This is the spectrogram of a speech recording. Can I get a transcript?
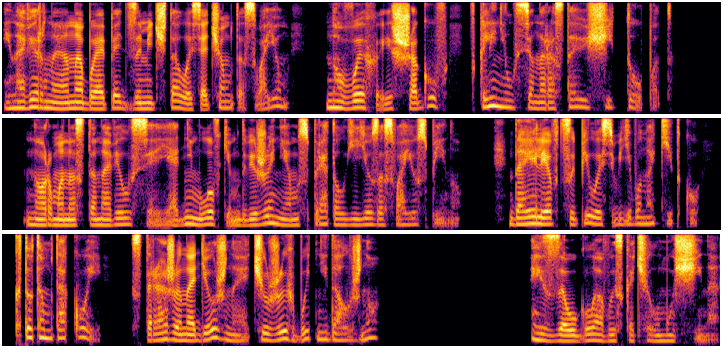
И, наверное, она бы опять замечталась о чем то своем, но в эхо из шагов вклинился нарастающий топот. Норман остановился и одним ловким движением спрятал ее за свою спину. Даэлия вцепилась в его накидку. «Кто там такой? Стража надежная, чужих быть не должно?» Из-за угла выскочил мужчина.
